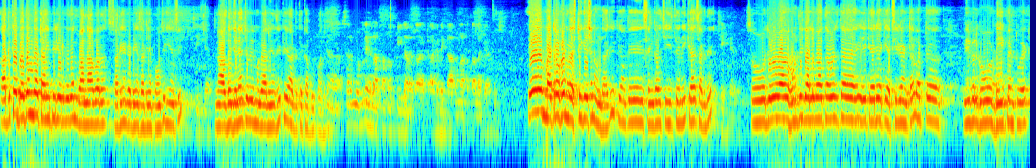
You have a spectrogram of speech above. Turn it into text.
ਅੱਗ ਤੇ ਵਿਦਨ ਦਾ ਟਾਈਮ ਪੀਰੀਅਡ ਵਿਦਨ 1 ਆਵਰ ਸਾਰੀਆਂ ਗੱਡੀਆਂ ਸਾਡੀਆਂ ਪਹੁੰਚ ਗਈਆਂ ਸੀ। ਠੀਕ ਹੈ। ਨਾਲ ਦੇ ਜ਼ਿਲ੍ਹਿਆਂ ਚੋਂ ਵੀ ਮੰਗਾ ਲਈਆਂ ਸੀ ਤੇ ਅੱਗ ਤੇ ਕਾਬੂ ਪਾ ਲਿਆ। ਸਰ ਮੁੱਢਲੇ ਹਾਲਾਤਾਂ ਤੋਂ ਕੀ ਲੱਗਦਾ ਅੱਗ ਦੇ ਕਾਰਨ ਦਾ ਪਤਾ ਲੱਗਿਆ ਕੁਝ ਇਹ ਮੈਟਰ ਆਫ ਇਨਵੈਸਟੀਗੇਸ਼ਨ ਹੁੰਦਾ ਜੀ ਕਿਉਂਕਿ ਸਿੰਗਲ ਚੀਜ਼ ਤੇ ਨਹੀਂ ਕਹਿ ਸਕਦੇ। ਠੀਕ ਹੈ ਜੀ। ਸੋ ਜੋ ਆ ਹੁਣ ਦੀ ਗੱਲਬਾਤ ਆ ਉਹ ਤਾਂ ਇਹ ਕਹਿ ਰਿਹਾ ਕਿ ਐਕਸੀਡੈਂਟ ਹੈ but we will go deep into it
